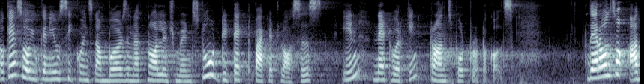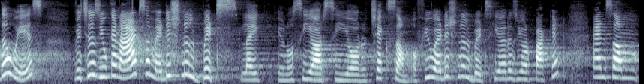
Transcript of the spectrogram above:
Okay, so, you can use sequence numbers and acknowledgements to detect packet losses in networking transport protocols. There are also other ways which is you can add some additional bits like you know CRC or checksum. A few additional bits here is your packet and some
